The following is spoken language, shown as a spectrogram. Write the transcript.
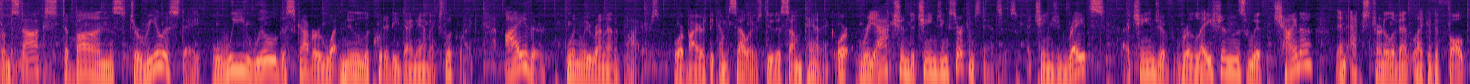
From stocks to bonds to real estate, we will discover what new liquidity dynamics look like. Either when we run out of buyers, or buyers become sellers due to some panic, or reaction to changing circumstances, a change in rates, a change of relations with China, an external event like a default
